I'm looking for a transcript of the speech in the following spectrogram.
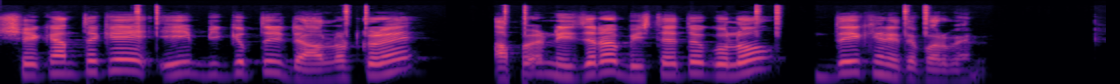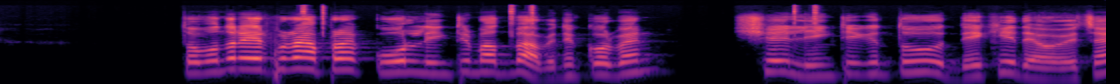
সেখান থেকে এই বিজ্ঞপ্তিটি ডাউনলোড করে আপনারা নিজেরা বিস্তারিতগুলো দেখে নিতে পারবেন। তো বন্ধুরা, এরপরে আপনারা কোন লিঙ্কটির মাধ্যমে আবেদন করবেন, সেই লিঙ্কটি কিন্তু দেখিয়ে দেওয়া হয়েছে।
